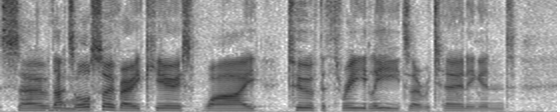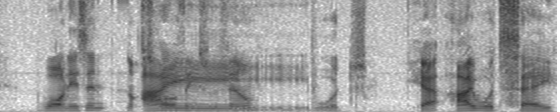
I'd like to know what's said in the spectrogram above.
So that's Oh. also very curious why two of the three leads are returning and one isn't. Not to spoil things for the film. Would, yeah, I would say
